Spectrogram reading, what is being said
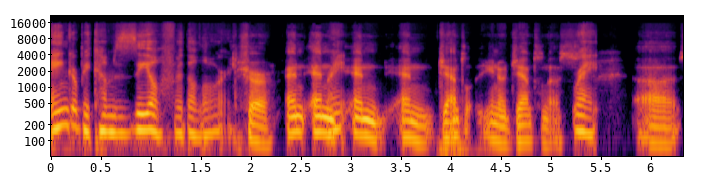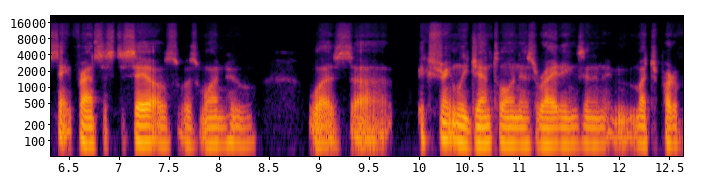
Anger becomes zeal for the lord. Sure. And and Right. and and gentle you know gentleness. Right. Uh saint francis de sales was one who was uh extremely gentle in his writings and much part of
